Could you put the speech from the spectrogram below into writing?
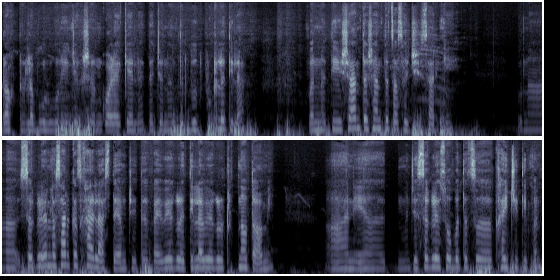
डॉक्टरला बोलवून इंजेक्शन गोळ्या केल्या. त्याच्यानंतर दूध फुटलं तिला. पण ती शांत शांतच असायची सारखी. पुन्हा सगळ्यांना सारखंच खायला असते आमच्या इथं. काय वेगळं तिला वेगळं ठेवत नव्हतं आम्ही. आणि म्हणजे सगळे सोबतच खायची ती पण.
